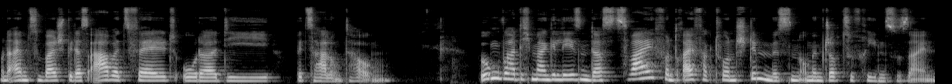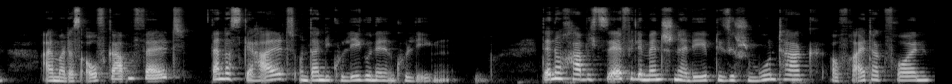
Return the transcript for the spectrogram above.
und einem zum Beispiel das Arbeitsfeld oder die Bezahlung taugen. Irgendwo hatte ich mal gelesen, dass zwei von drei Faktoren stimmen müssen, um im Job zufrieden zu sein. Einmal das Aufgabenfeld, dann das Gehalt und dann die Kolleginnen und Kollegen. Dennoch habe ich sehr viele Menschen erlebt, die sich schon Montag auf Freitag freuen,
